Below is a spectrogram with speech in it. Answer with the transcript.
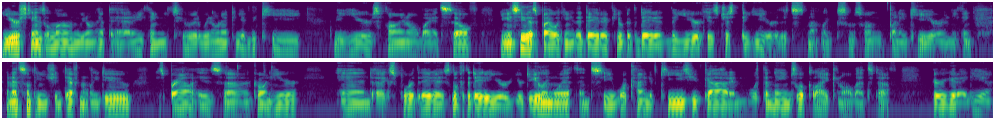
Year stands alone. We don't have to add anything to it. We don't have to give the key. The year is fine all by itself. You can see this by looking at the data. If you look at the data, the year is just the year. It's not like some, some funny key or anything. And that's something you should definitely do, is, brow, is uh, go in here and uh, explore the data is look at the data you're, you're dealing with and see what kind of keys you've got and what the names look like and all that stuff. Very good idea.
